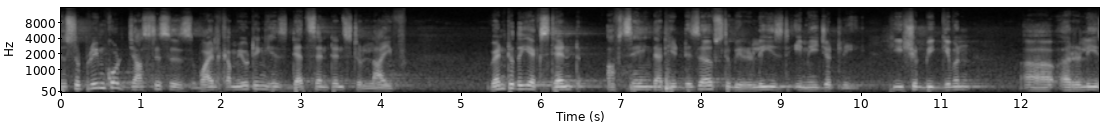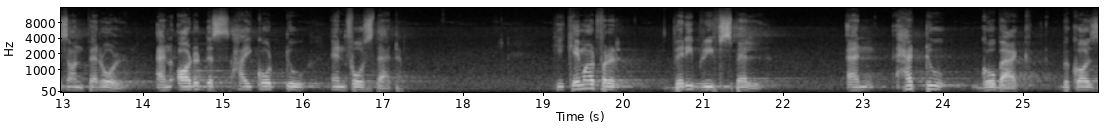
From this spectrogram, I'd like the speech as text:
the Supreme Court justices, while commuting his death sentence to life, went to the extent of saying that he deserves to be released immediately. He should be given uh, a release on parole and ordered the High Court to enforce that. He came out for a very brief spell and had to go back because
